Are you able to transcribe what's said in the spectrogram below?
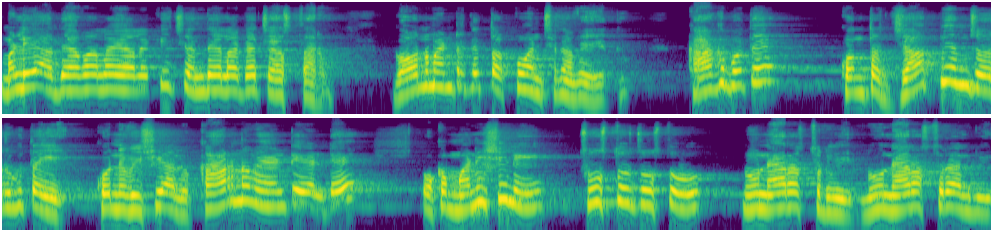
మళ్ళీ ఆ దేవాలయాలకి చెందేలాగా చేస్తారు. గవర్నమెంట్కి తక్కువ అంచనా వేయద్దు. కాకపోతే కొంత జాప్యం జరుగుతాయి కొన్ని విషయాలు. కారణం ఏంటి అంటే ఒక మనిషిని చూస్తూ చూస్తూ నువ్వు నేరస్తుడివి నువ్వు నేరస్తురాలివి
